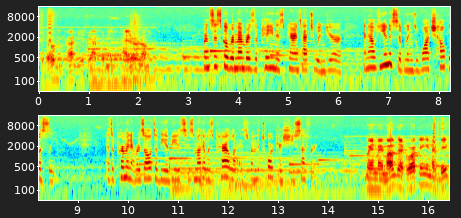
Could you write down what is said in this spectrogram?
Said, oh my God, this Japanese, I don't know. Francisco remembers the pain his parents had to endure and how he and his siblings watched helplessly. As a permanent result of the abuse, his mother was paralyzed from the torture she suffered. When my mother was working in a big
